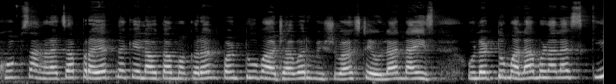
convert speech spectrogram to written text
खूप सांगण्याचा प्रयत्न केला होता मकरंद पण तू माझ्यावर विश्वास ठेवला नाहीस. उलट तू मला म्हणालास की?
